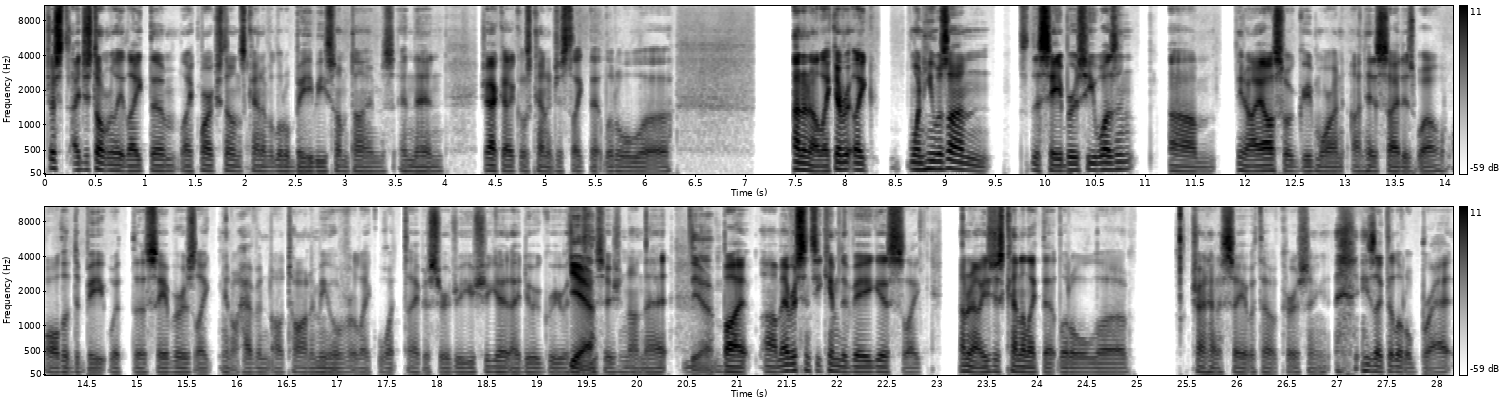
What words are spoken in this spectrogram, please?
Just I just don't really like them. Like Mark Stone's kind of a little baby sometimes, and then Jack Eichel's kind of just like that little. uh I don't know. Like every like when he was on the Sabres, he wasn't. Um, you know, I also agreed more on, on his side as well. All the debate with the Sabres, like you know, having autonomy over like what type of surgery you should get. I do agree with Yeah. his decision on that. yeah. But um, ever since he came to Vegas, like I don't know, he's just kind of like that little. uh Trying how to say it without cursing. he's like the little brat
